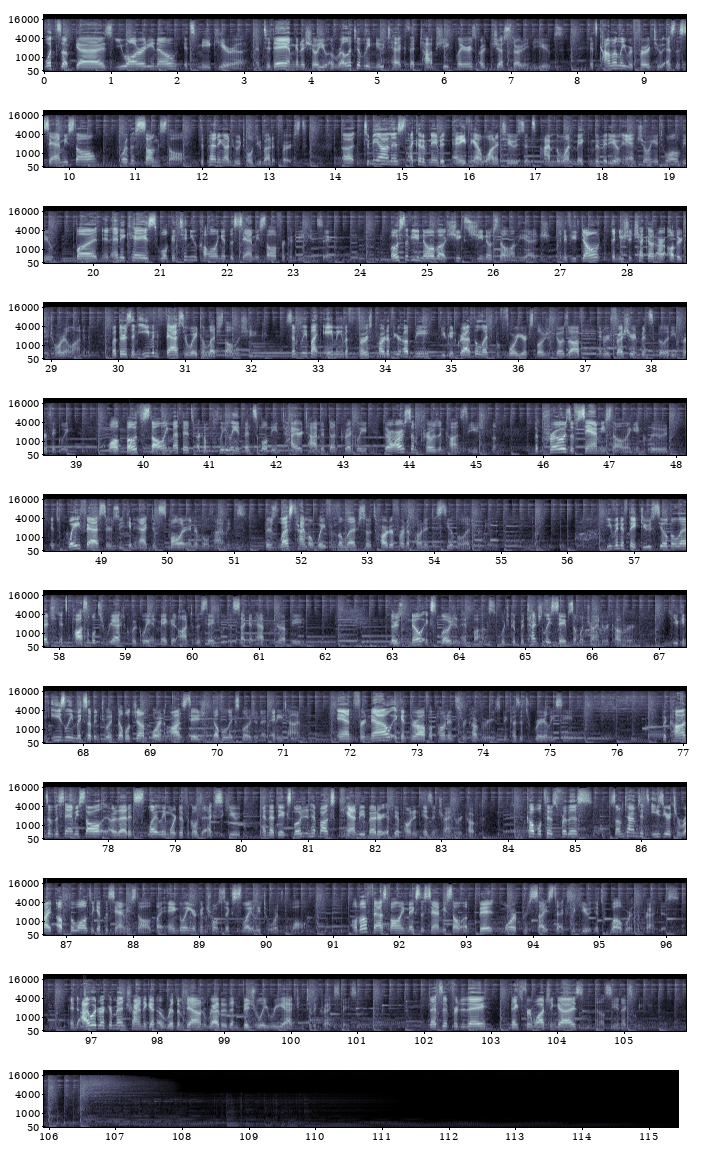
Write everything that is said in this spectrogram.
What's up guys? You already know, it's me Kira, and today I'm going to show you a relatively new tech that top Sheik players are just starting to use. It's commonly referred to as the Sami stall or the Sung stall, depending on who told you about it first. Uh, to be honest, I could have named it anything I wanted to since I'm the one making the video and showing it to all of you, but in any case, we'll continue calling it the Sami stall for convenience sake. Most of you know about Sheik's Shino stall on the edge, and if you don't, then you should check out our other tutorial on it. But there's an even faster way to ledge stall with Sheik. Simply by aiming the first part of your up B, you can grab the ledge before your explosion goes off and refresh your invincibility perfectly. While both stalling methods are completely invincible the entire time if done correctly, there are some pros and cons to each of them. The pros of Sami stalling include it's way faster so you can act in smaller interval timings, there's less time away from the ledge, so it's harder for an opponent to steal the ledge from you. Even if they do steal the ledge, it's possible to react quickly and make it onto the stage with the second half of your up B. There's no explosion hitbox, which could potentially save someone trying to recover. You can easily mix up into a double jump or an on-stage double explosion at any time. And for now, it can throw off opponents' recoveries because it's rarely seen. The cons of the Sami stall are that it's slightly more difficult to execute, and that the explosion hitbox can be better if the opponent isn't trying to recover. A couple tips for this. Sometimes it's easier to ride up the wall to get the Sami stall by angling your control stick slightly towards the wall. Although fast falling makes the Sami stall a bit more precise to execute, it's well worth the practice. And I would recommend trying to get a rhythm down rather than visually reacting to the correct spacing. That's it for today. Thanks for watching guys, and I'll see you next week.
